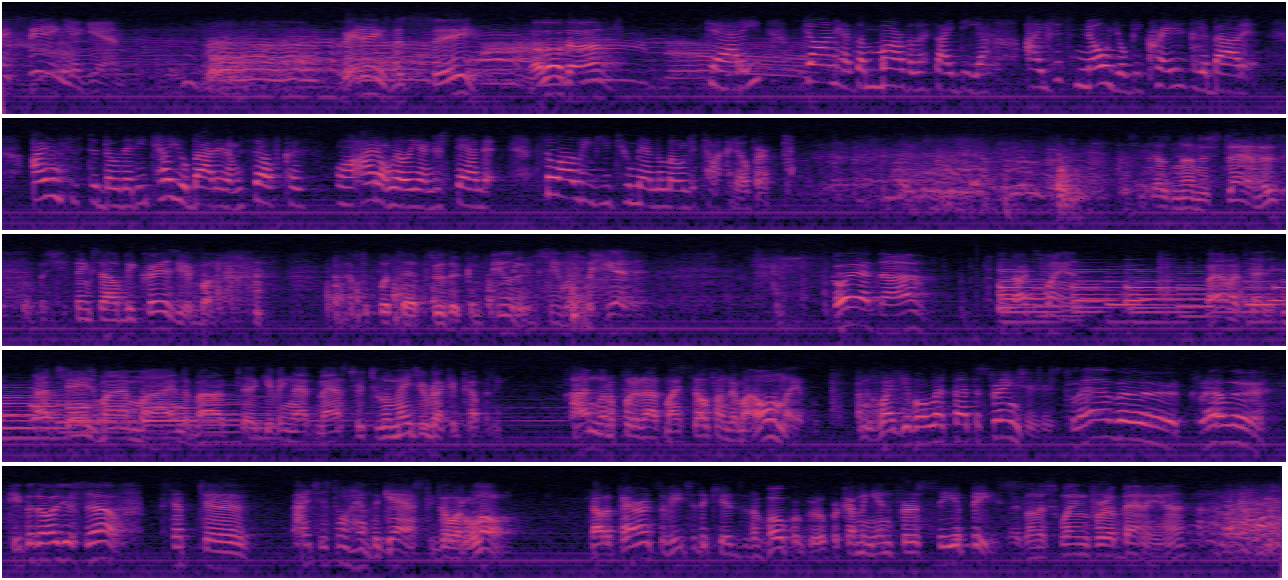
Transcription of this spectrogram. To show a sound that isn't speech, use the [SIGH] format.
Nice seeing you again. Greetings, Mr. C. Hello, Don. Daddy, Don has a marvelous idea. I just know you'll be crazy about it. I insisted, though, that he tell you about it himself, because, well, I don't really understand it. So I'll leave you two men alone to talk it over. She doesn't understand it, but she thinks I'll be crazy about it. I [LAUGHS] have to put that through the computer and see what we get. Go ahead, Don. Start swinging. Well, I tell you, I've changed my mind about uh, giving that master to a major record company. I'm going to put it out myself under my own label. I mean, why give all that fat to strangers? Clever, clever. Keep it all yourself. Except, uh, I just don't have the gas to go it alone. Now, the parents of each of the kids in the vocal group are coming in for a C apiece. They're going to swing for a Benny, huh?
